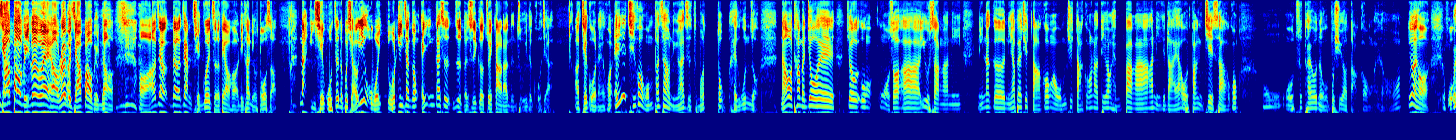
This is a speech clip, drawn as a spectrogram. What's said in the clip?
想要报名对不对？哦，Ray 想要报名哦。哦，然后这样那这样潜规则掉哈，你看你有多少？那以前我真的不晓得，因为我我印象中，哎，应该是日本是一个最大男人主义的国家啊。结果呢，我哎奇怪，我们班上的女孩子怎么都很温柔？然后他们就会就问问我说啊，右上啊，你你那个你要不要去打工啊？我们去打工那地方很棒啊，啊你来啊，我帮你介绍。我说哦，我是台湾人，我不需要打工哎哦，因为哦，我为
